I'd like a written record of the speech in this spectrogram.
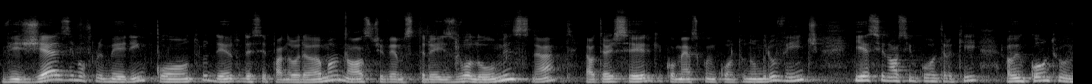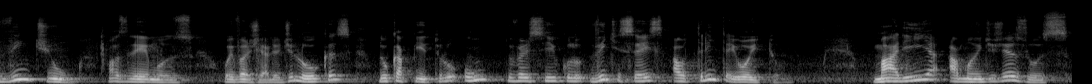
21 encontro dentro desse panorama. Nós tivemos três volumes, né? É o terceiro, que começa com o encontro número 20. E esse nosso encontro aqui é o encontro 21. Nós lemos o Evangelho de Lucas, do capítulo 1, do versículo 26 ao 38. Maria, a mãe de Jesus,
